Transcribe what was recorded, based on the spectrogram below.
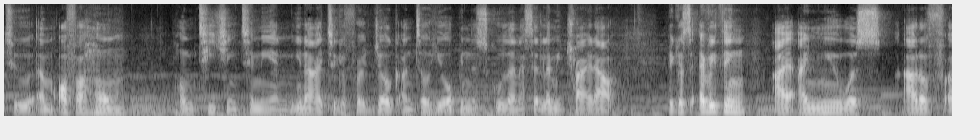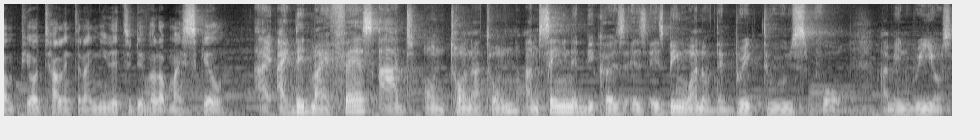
to um, offer home home teaching to me. And, you know, I took it for a joke until he opened the school and I said, let me try it out. Because everything I, I knew was out of um, pure talent and I needed to develop my skill. I, I did my first ad on Tonaton. I'm saying it because it's, it's been one of the breakthroughs for, I mean, Riohs.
